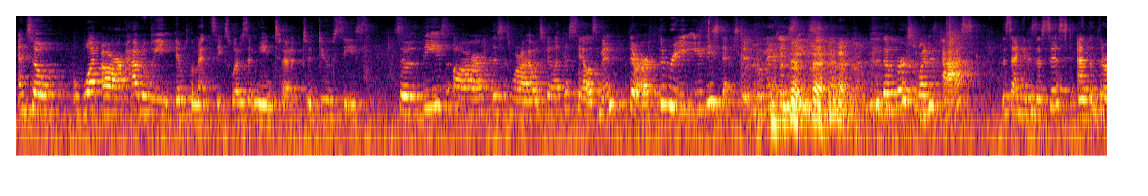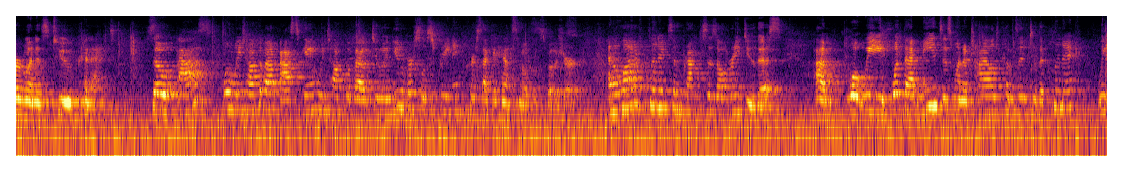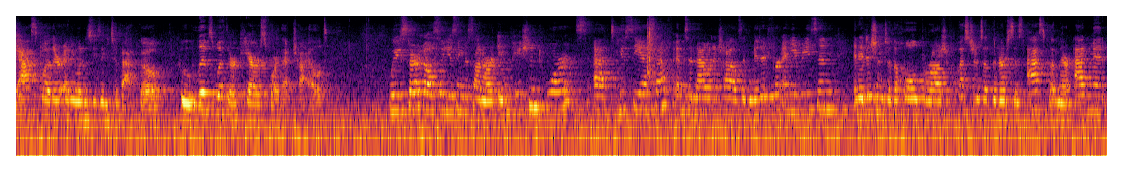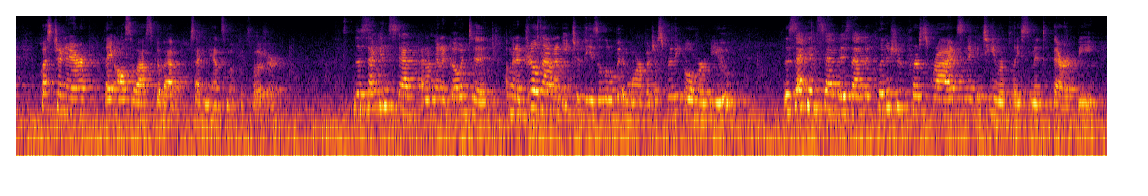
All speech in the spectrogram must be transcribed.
And so what are, how do we implement CEASE? What does it mean to, to do CEASE? So these are, this is where I always feel like a salesman. There are three easy steps to implementing CEASE. the first one is ask, the second is assist, and the third one is to connect. So ask, when we talk about asking, we talk about doing universal screening for secondhand smoke exposure. And a lot of clinics and practices already do this. Um, what, we, what that means is when a child comes into the clinic, we ask whether anyone is using tobacco who lives with or cares for that child. We've started also using this on our inpatient wards at UCSF, and so now when a child's admitted for any reason, in addition to the whole barrage of questions that the nurses ask on their admit questionnaire, they also ask about secondhand smoke exposure. The second step, and I'm going to go into, I'm going to drill down on each of these a little bit more, but just for the overview. The second step is that the clinician prescribes nicotine replacement therapy.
